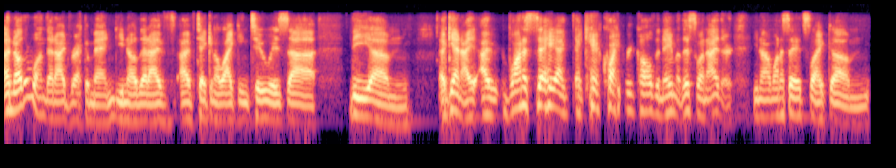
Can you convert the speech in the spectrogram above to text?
another one that i'd recommend you know that i've i've taken a liking to is uh the um again, I, I want to say I, I can't quite recall the name of this one either. You know, I want to say it's like um,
